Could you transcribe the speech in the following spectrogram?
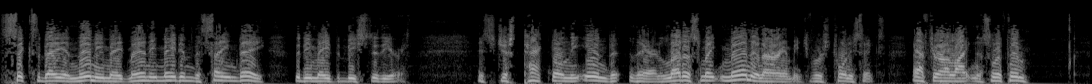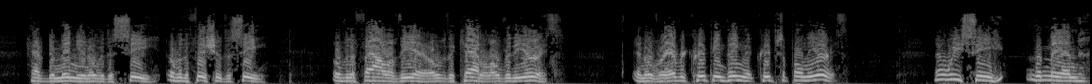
sixth day, and then he made man. He made him the same day that he made the beast of the earth. It's just tacked on the end there. Let us make men in our image, verse 26, after our likeness. Let them have dominion over the sea, over the fish of the sea, over the fowl of the air, over the cattle, over the earth, and over every creeping thing that creeps upon the earth. Now we see the man,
